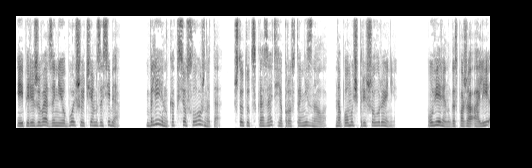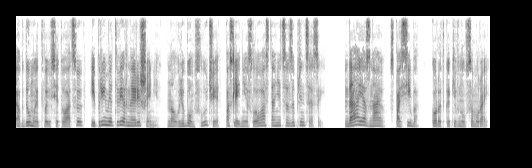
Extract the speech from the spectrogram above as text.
и переживает за нее больше, чем за себя. Блин, как все сложно-то. Что тут сказать, я просто не знала. На помощь пришел Ренни. Уверен, госпожа Али обдумает твою ситуацию и примет верное решение, но в любом случае последнее слово останется за принцессой. «Да, я знаю, спасибо», — коротко кивнул самурай.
